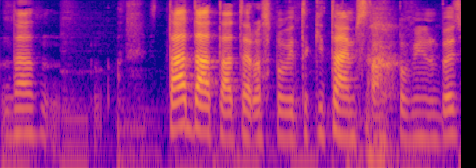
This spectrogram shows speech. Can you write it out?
na, ta data teraz powie, taki timestamp powinien być.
